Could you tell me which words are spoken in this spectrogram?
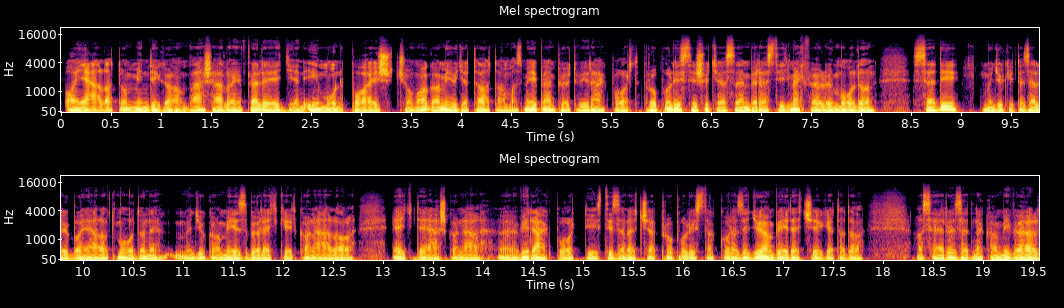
ajánlatom mindig a vásárlóim felé egy ilyen immunpajzs csomag, ami ugye tartalmaz mépenpőt, virágport, propoliszt, és hogyha az ember ezt így megfelelő módon szedi, mondjuk itt az előbb ajánlott módon, mondjuk a mézből egy-két kanállal, egy teáskanál virágport, 10-15 csepp propoliszt, akkor az egy olyan védettséget ad a, a szervezetnek, amivel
